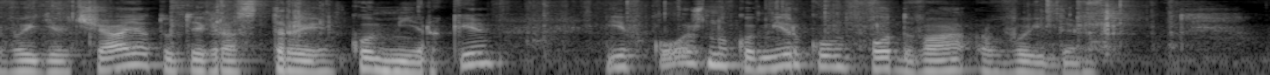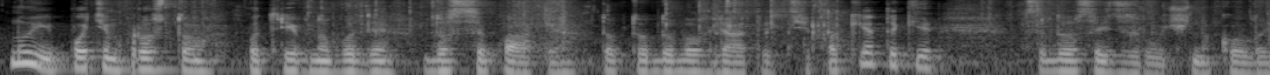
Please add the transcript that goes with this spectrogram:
видів чаю, тут якраз 3 комірки, і в кожну комірку по 2 види. Ну і потім просто потрібно буде досипати, тобто додати ці пакетики. Це досить зручно, коли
